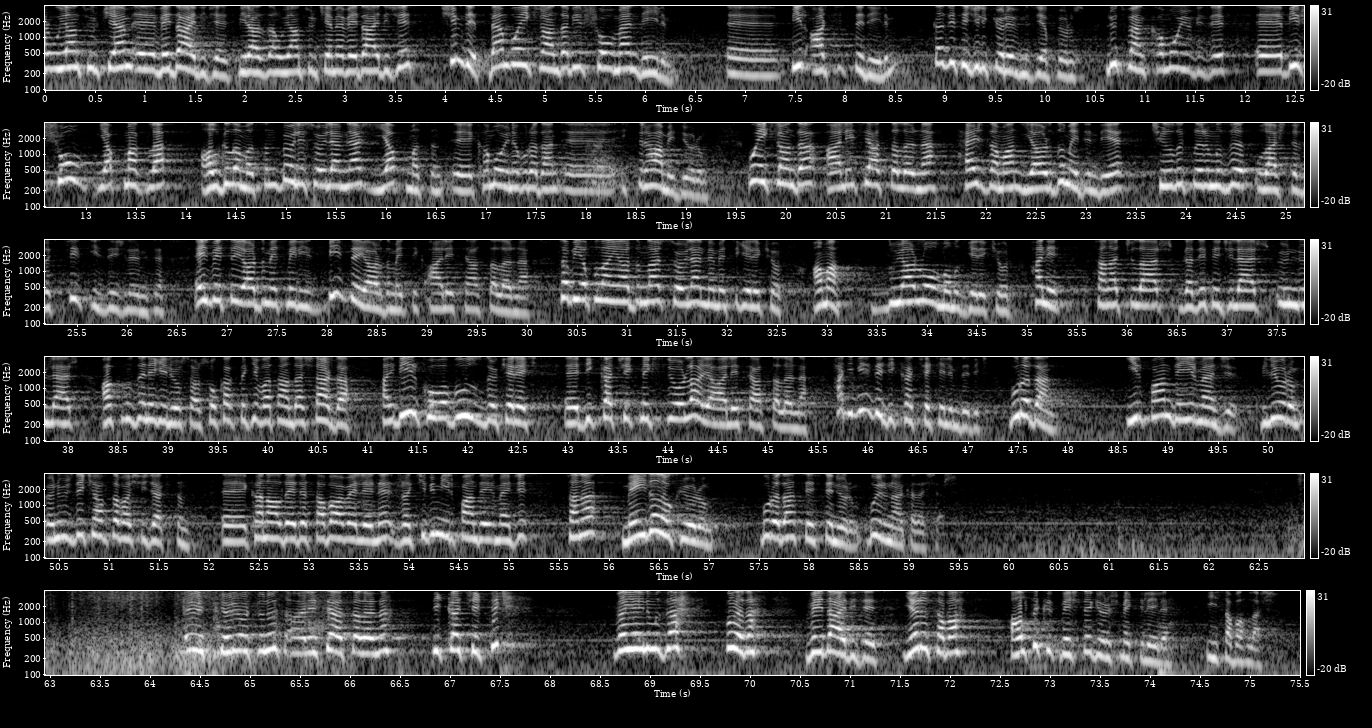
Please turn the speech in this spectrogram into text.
Uyan Türkiye'm e, veda edeceğiz. Birazdan Uyan Türkiye'me veda edeceğiz. Şimdi ben bu ekranda bir şovmen değilim. E, bir artist de değilim. Gazetecilik görevimizi yapıyoruz. Lütfen kamuoyu bizi e, bir şov yapmakla algılamasın. Böyle söylemler yapmasın. E, kamuoyuna buradan e, istirham ediyorum. Bu ekranda ALS hastalarına her zaman yardım edin diye çığlıklarımızı ulaştırdık siz izleyicilerimize. Elbette yardım etmeliyiz. Biz de yardım ettik ALS hastalarına. Tabi yapılan yardımlar söylenmemesi gerekiyor ama duyarlı olmamız gerekiyor. Hani sanatçılar, gazeteciler, ünlüler, aklınıza ne geliyorsa sokaktaki vatandaşlar da hani bir kova buz dökerek e, dikkat çekmek istiyorlar ya ALS hastalarına. Hadi biz de dikkat çekelim dedik. Buradan İrfan Değirmenci, biliyorum önümüzdeki hafta başlayacaksın. Ee, Kanal D'de sabah haberlerine rakibim İrfan Değirmenci sana meydan okuyorum. Buradan sesleniyorum. Buyurun arkadaşlar. Evet görüyorsunuz ALS hastalarına dikkat çektik. Ve yayınımıza burada veda edeceğiz. Yarın sabah 6.45'te görüşmek dileğiyle. İyi sabahlar.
